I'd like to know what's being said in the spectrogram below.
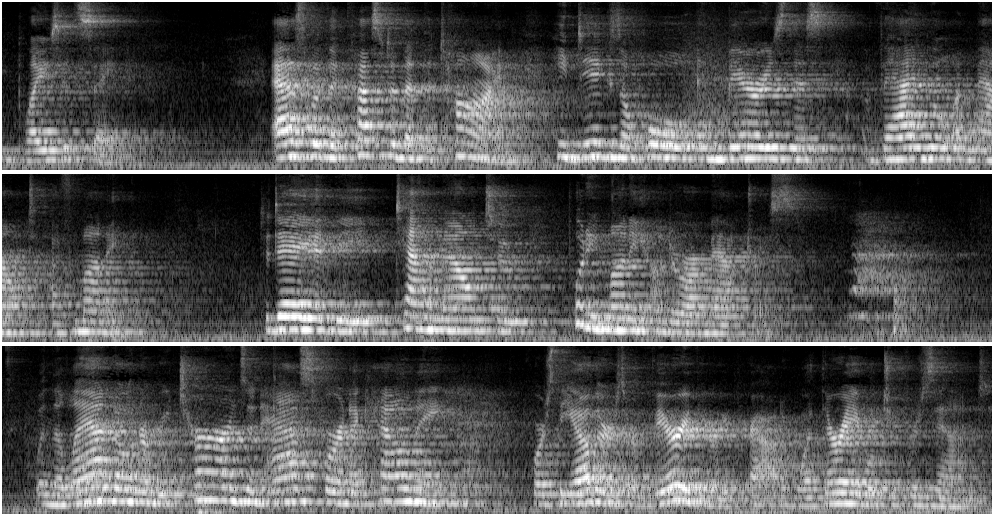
he plays it safe. As with a custom at the time, he digs a hole and buries this valuable amount of money. Today it'd be tantamount to putting money under our mattress. When the landowner returns and asks for an accounting, of course, the others are very, very proud of what they're able to present.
